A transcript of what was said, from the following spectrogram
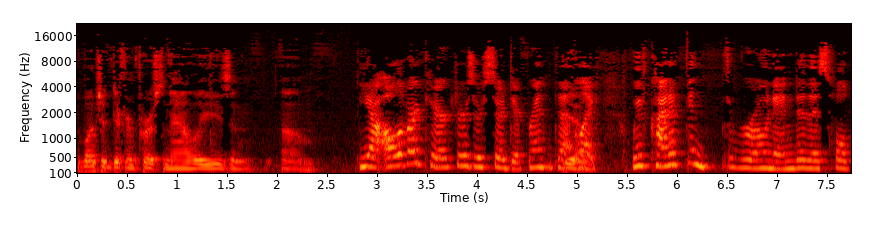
a bunch of different personalities and um, Yeah, all of our characters are so different that Yeah. like we've kind of been thrown into this whole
